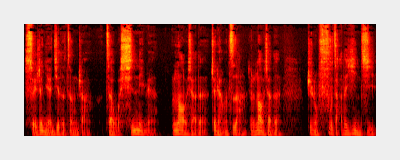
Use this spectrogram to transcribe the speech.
随着年纪的增长，在我心里面烙下的这两个字啊，就烙下的这种复杂的印记，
